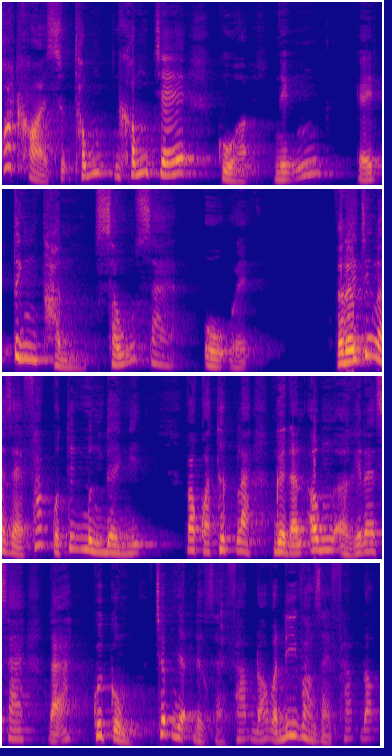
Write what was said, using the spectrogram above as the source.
thoát khỏi sự thống, khống chế của những cái tinh thần xấu xa ô uế. Và đấy chính là giải pháp của tin mừng đề nghị. Và quả thực là người đàn ông ở Gerasa đã cuối cùng chấp nhận được giải pháp đó và đi vào giải pháp đó.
